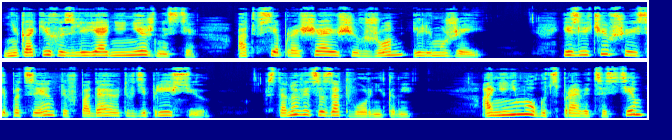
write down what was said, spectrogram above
Никаких излияний нежности от всепрощающих жен или мужей. Излечившиеся пациенты впадают в депрессию, становятся затворниками. Они не могут справиться с тем,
